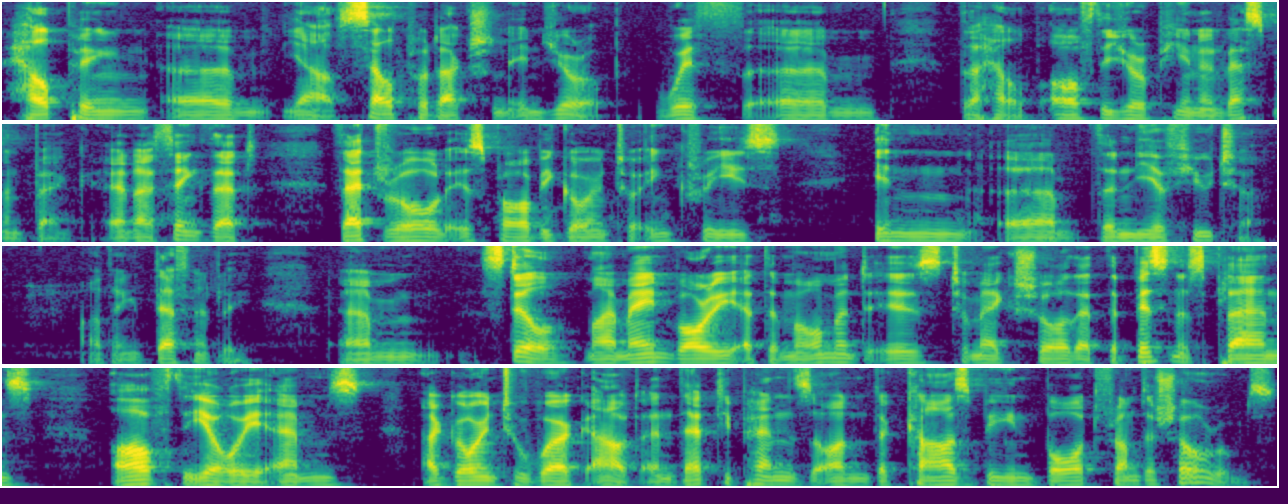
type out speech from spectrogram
helping um, yeah, cell production in Europe with um, the help of the European Investment Bank. And I think that that role is probably going to increase in um, the near future. I think definitely. Um, still, my main worry at the moment is to make sure that the business plans of the OEMs are going to work out, and that depends on the cars being bought from the showrooms.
